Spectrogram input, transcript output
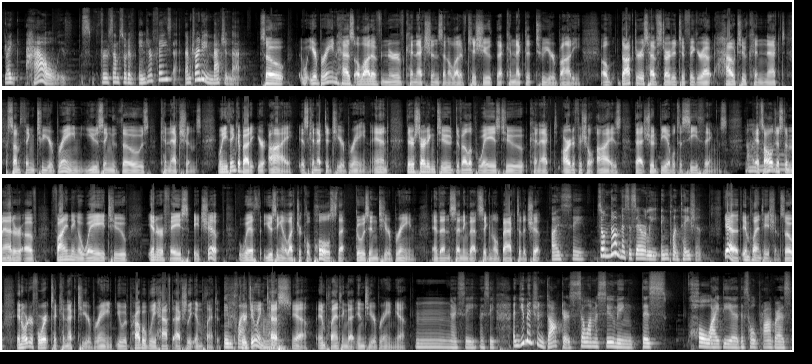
Like, how is through some sort of interface? I'm trying to imagine that. So, your brain has a lot of nerve connections and a lot of tissue that connect it to your body. Uh, doctors have started to figure out how to connect something to your brain using those connections. When you think about it, your eye is connected to your brain, and they're starting to develop ways to connect artificial eyes that should be able to see things. Oh. It's all just a matter of finding a way to interface a chip with using an electrical pulse that goes into your brain and then sending that signal back to the chip. I see. So, not necessarily implantation. Yeah, implantation. So, in order for it to connect to your brain, you would probably have to actually implant it. Implant. They're doing tests, yeah, implanting that into your brain, yeah. Mm, I see, I see. And you mentioned doctors, so I'm assuming this whole idea, this whole progress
